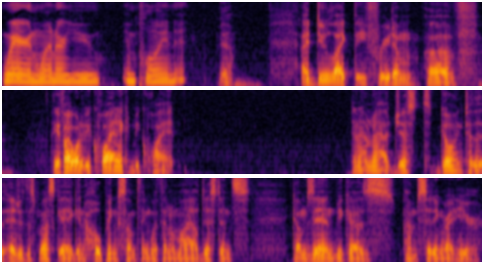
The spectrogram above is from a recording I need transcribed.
where and when are you employing it? Yeah. I do like the freedom of like if I want to be quiet, I can be quiet. And I'm not just going to the edge of this muskeg and hoping something within a mile distance comes in because I'm sitting right here.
